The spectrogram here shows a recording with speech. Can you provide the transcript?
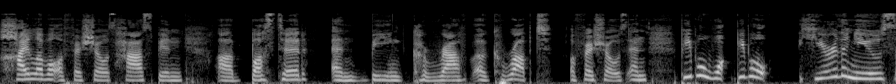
high-level officials has been uh, busted and being corrupt, uh, corrupt officials. And people want people hear the news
